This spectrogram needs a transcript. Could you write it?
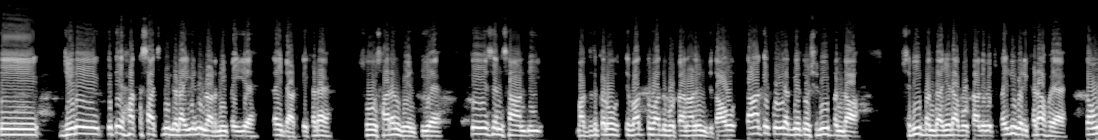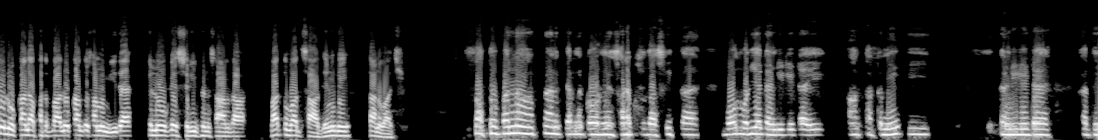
ਤੇ ਜਿਹੜੇ ਕਿਤੇ ਹੱਕ ਸੱਚ ਦੀ ਲੜਾਈ ਇਹਨੂੰ ਲੜਨੀ ਪਈ ਹੈ, ਤਾਂ ਇਹ ਡਟ ਕੇ ਖੜਾ ਹੈ। ਸੋ ਸਾਰਿਆਂ ਨੂੰ ਬੇਨਤੀ ਹੈ ਕਿ ਇਸ ਇਨਸਾਨ ਦੀ ਮਦਦ ਕਰੋ ਤੇ ਵੱਧ ਤੋਂ ਵੱਧ ਵੋਟਾਂ ਨਾਲ ਇਹਨੂੰ ਜਿਤਾਓ, ਤਾਂ ਕਿ ਕੋਈ ਅੱਗੇ ਤੋਂ ਸ਼ਰੀਫ ਬੰਦਾ ਸ਼ਰੀਫ ਬੰਦਾ ਜਿਹੜਾ ਵੋਟਾਂ ਦੇ ਵਿੱਚ ਪਹਿਲੀ ਵਾਰੀ ਖੜਾ ਹੋਇਆ ਹੈ, ਤਾਂ ਉਹਨੂੰ ਲੋਕਾਂ ਦਾ ਫਤਵਾ ਲੋਕਾਂ ਤੋਂ ਸਾਨੂੰ ਉਮੀਦ ਹੈ ਕਿ ਲੋਕ ਇਸ ਸ਼ਰੀਫ ਇਨਸਾਨ ਦਾ ਵੱਧ ਤੋਂ ਵੱਧ ਸਾਥ ਦੇਣਗੇ। ਧੰਨਵਾਦ ਜੀ। ਸਭ ਤੋਂ ਪਹਿਲਾਂ ਭੈਣ ਕਰਨ ਕੌਰ ਨੇ ਸਾਰਾ ਕੁਝ ਦੱਸ ਦਿੱਤਾ ਹੈ। ਬਹੁਤ ਵਧੀਆ ਕੈਂਡੀਡੇਟ ਹੈ ਇਹ। ਅੰਤ ਤੱਕ ਮਿਹਨਤੀ ਕੈਂਡੀਡੇਟ ਹੈ ਅਤੇ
